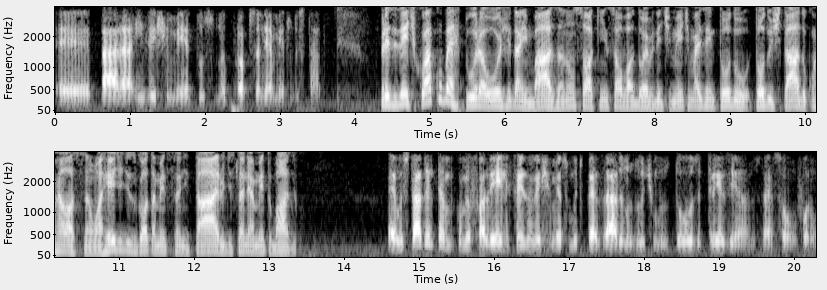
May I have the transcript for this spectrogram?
é, para investimentos no próprio saneamento do Estado. Presidente, qual a cobertura hoje da Embasa, não só aqui em Salvador, evidentemente, mas em todo, todo o estado, com relação à rede de esgotamento sanitário, de saneamento básico? É, o Estado, ele também, como eu falei, ele fez um investimento muito pesado nos últimos 12, 13 anos. Né? São, foram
